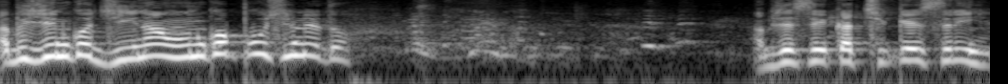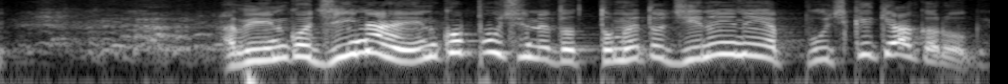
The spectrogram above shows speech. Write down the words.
अभी जिनको जीना उनको पूछने दो। अब जैसे कच्छ केसरी है। अभी इनको जीना है, इनको पूछने दो। तुम्हें तो जीना ही नहीं, अब पूछ के क्या करोगे?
